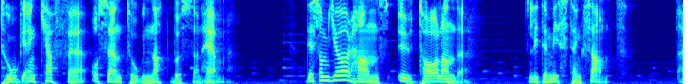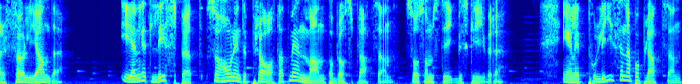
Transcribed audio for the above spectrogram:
tog en kaffe och sen tog nattbussen hem. Det som gör hans uttalande lite misstänksamt är följande. Enligt Lisbeth så har hon inte pratat med en man på brottsplatsen så som Stig beskriver det. Enligt poliserna på platsen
